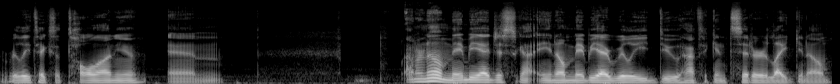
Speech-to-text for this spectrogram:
really takes a toll on you. And I don't know, maybe I just got, you know, maybe I really do have to consider, like, you know,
